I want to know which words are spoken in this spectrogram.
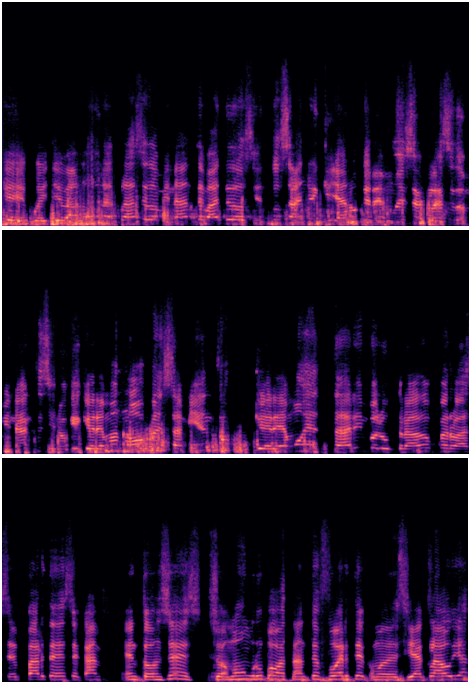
que pues llevamos una clase dominante más de 200 años y que ya no queremos esa clase dominante, sino que queremos nuevos pensamientos, queremos estar involucrados, pero hacer parte de ese cambio. Entonces, somos un grupo bastante fuerte, como decía Claudia,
